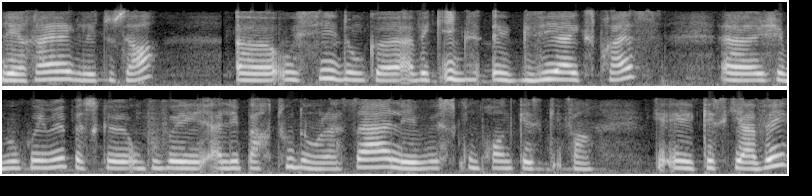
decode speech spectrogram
les règles et tout ça. aussi donc avec Xia Express, euh, j'ai beaucoup aimé parce qu'on pouvait aller partout dans la salle et se comprendre qu'est-ce qu'il y avait.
